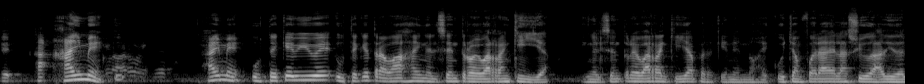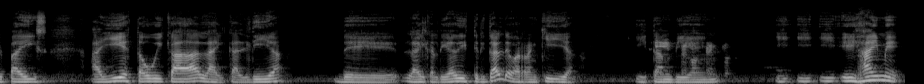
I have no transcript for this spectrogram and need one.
Eh, Jaime, Jaime, usted que vive, usted que trabaja en el centro de Barranquilla, en el centro de Barranquilla, para quienes nos escuchan fuera de la ciudad y del país, allí está ubicada la alcaldía de la alcaldía distrital de Barranquilla. Y también y, y, y, Jaime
